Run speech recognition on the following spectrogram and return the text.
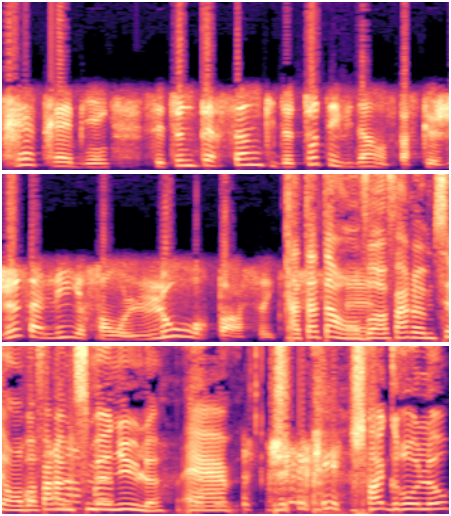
très, très bien. C'est une personne qui, de toute évidence, parce que juste à lire son lourd passé. Attends, attends, on euh, va faire un petit, on, va faire un petit menu, là. Euh, Jacques Groslot.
